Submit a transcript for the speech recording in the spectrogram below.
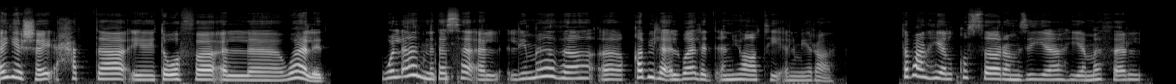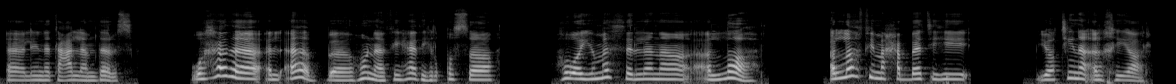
أي شيء حتى يتوفى الوالد. والآن نتساءل لماذا قبل الوالد أن يعطي الميراث؟ طبعا هي القصة رمزية هي مثل لنتعلم درس. وهذا الآب هنا في هذه القصة هو يمثل لنا الله. الله في محبته يعطينا الخيار.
